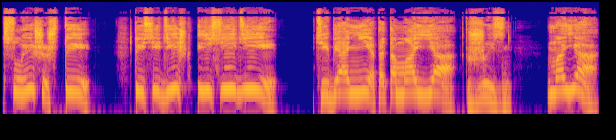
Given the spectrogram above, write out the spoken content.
Слышишь ты? Ты сидишь и сиди. Тебя нет, это моя жизнь моя.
